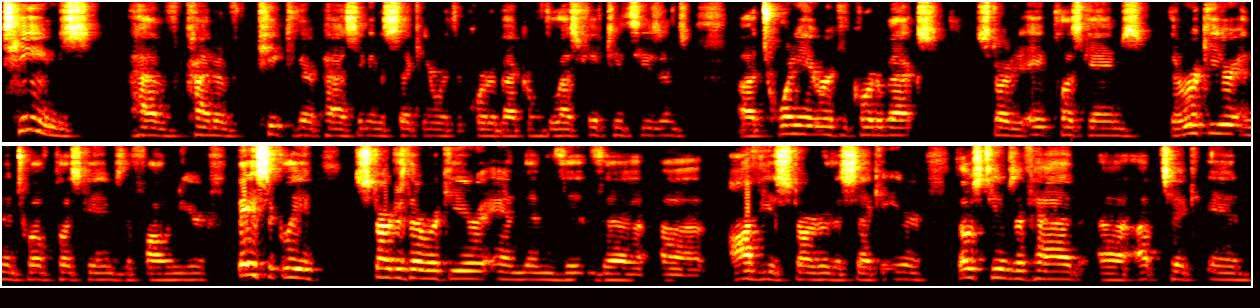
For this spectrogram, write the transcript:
teams have kind of peaked their passing in the second year with the quarterback over the last 15 seasons. Uh, 28 rookie quarterbacks started eight plus games the rookie year and then 12 plus games the following year. Basically, starters their rookie year and then the, the uh, obvious starter the second year. Those teams have had uh, uptick in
